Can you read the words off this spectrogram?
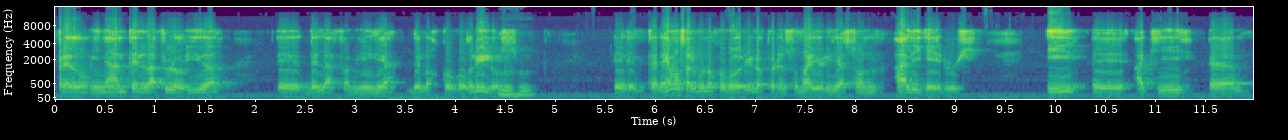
predominante en la Florida de la familia de los cocodrilos. Tenemos algunos cocodrilos, pero en su mayoría son alligators y eh, aquí eh,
